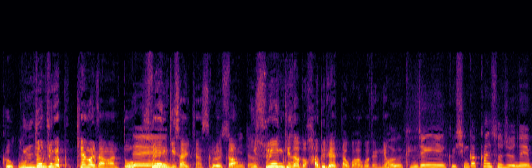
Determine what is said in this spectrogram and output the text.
그 운전 중에 폭행을 당한 또 네. 수행 기사 있지 않습니까? 그렇습니다. 이 수행 기사도 합의를 했다고 하거든요. 아, 굉장히 그 심각한 수준의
